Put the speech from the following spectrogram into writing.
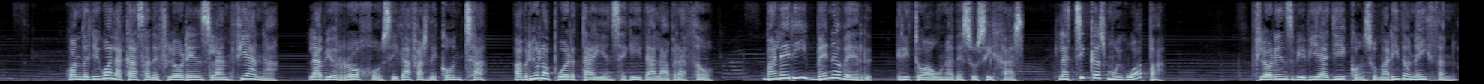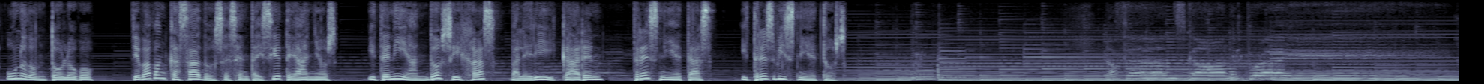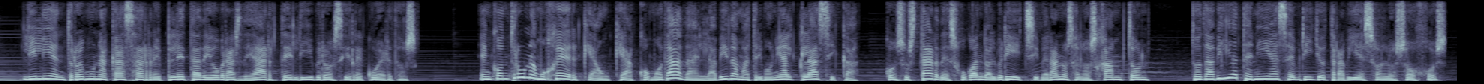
Cuando llegó a la casa de Florence, la anciana, labios rojos y gafas de concha, abrió la puerta y enseguida la abrazó. Valerie, ven a ver, gritó a una de sus hijas. La chica es muy guapa. Florence vivía allí con su marido Nathan, un odontólogo. Llevaban casados 67 años y tenían dos hijas, Valerie y Karen, tres nietas y tres bisnietos. Lily entró en una casa repleta de obras de arte, libros y recuerdos. Encontró una mujer que, aunque acomodada en la vida matrimonial clásica, con sus tardes jugando al bridge y veranos en los Hampton, todavía tenía ese brillo travieso en los ojos.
